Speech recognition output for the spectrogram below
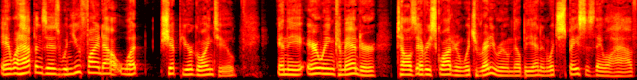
And what happens is when you find out what ship you're going to, and the air wing commander tells every squadron which ready room they'll be in and which spaces they will have.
